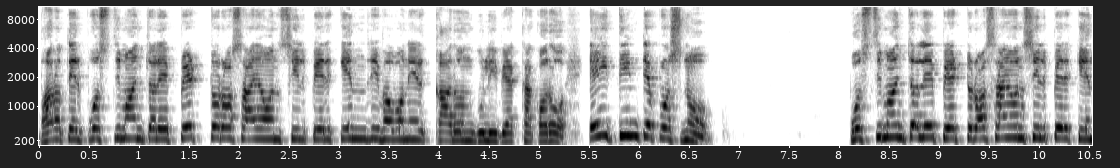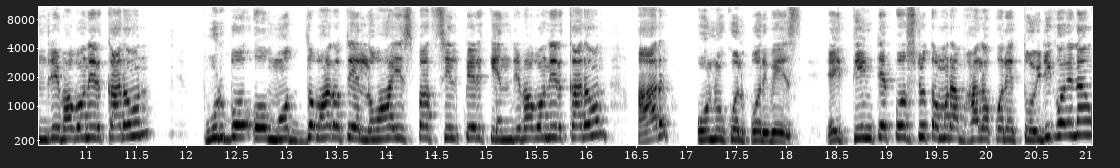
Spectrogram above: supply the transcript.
ভারতের পশ্চিমাঞ্চলে পেট্রোরসায়ন শিল্পের কেন্দ্রী ভবনের কারণগুলি ব্যাখ্যা করো। এই তিনটে প্রশ্ন। পশ্চিমাঞ্চলে পেট্রো রসায়ন শিল্পের কেন্দ্রী ভবনের কারণ, পূর্ব ও মধ্য ভারতে লোহা ইস্পাত শিল্পের কেন্দ্রী ভবনের কারণ আর অনুকূল পরিবেশ। এই তিনটে প্রশ্ন তোমরা ভালো করে তৈরি করে নাও।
